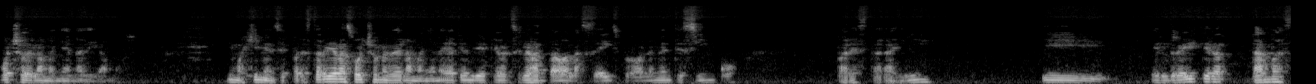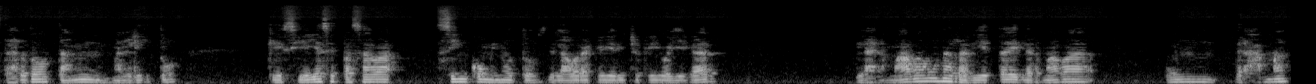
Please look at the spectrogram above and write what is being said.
8 de la mañana, digamos. Imagínense, para estar ahí a las 8 o 9 de la mañana ella tendría que haberse levantado a las 6, probablemente 5, para estar ahí. Y el Drake era tan bastardo, tan maldito, que si ella se pasaba 5 minutos de la hora que había dicho que iba a llegar, le armaba una rabieta y le armaba un drama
